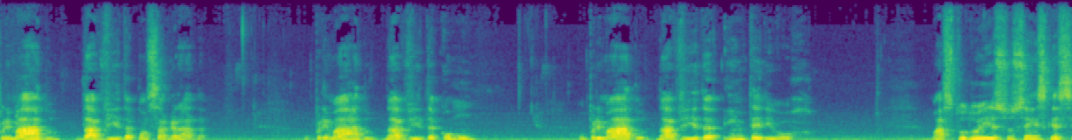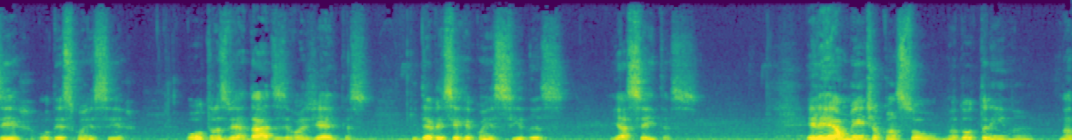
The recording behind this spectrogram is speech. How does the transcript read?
primado da vida consagrada, o primado da vida comum, o primado da vida interior. Mas tudo isso sem esquecer ou desconhecer outras verdades evangélicas que devem ser reconhecidas e aceitas. Ele realmente alcançou na doutrina na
